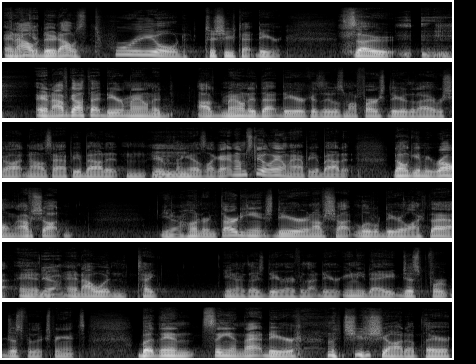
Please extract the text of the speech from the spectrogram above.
And I, it. dude, I was thrilled to shoot that deer. So, and I've got that deer mounted. I mounted that deer because it was my first deer that I ever shot, and I was happy about it, and mm-hmm. everything else like that. And I'm still am happy about it. Don't get me wrong. I've shot, you know, 130 inch deer, and I've shot little deer like that, and Yeah. and I wouldn't take, you know, those deer over that deer any day just for just for the experience. But then seeing that deer that you shot up there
